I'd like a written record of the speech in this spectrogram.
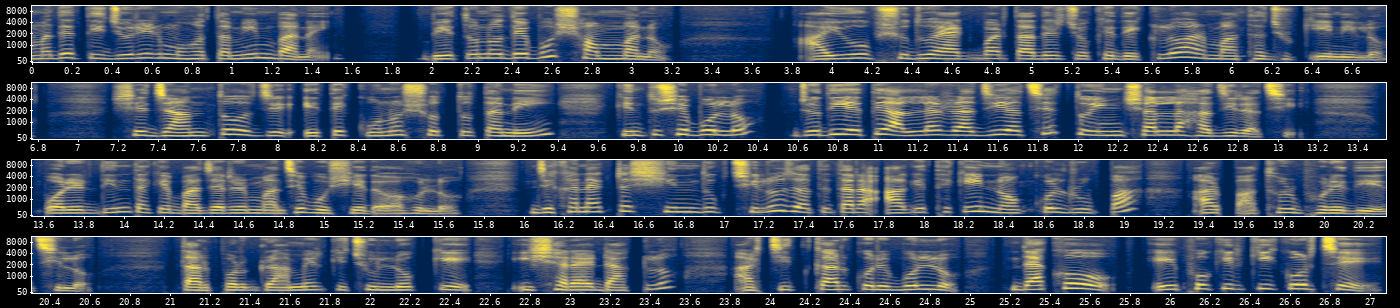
আমাদের তিজোরির মহতামিম বানাই। বেতনও দেব, সম্মানও। আয়ুব শুধু একবার তাদের চোখে দেখল আর মাথা ঝুঁকিয়ে নিল। সে জানত যে এতে কোনো সত্যতা নেই, কিন্তু সে বলল, যদি এতে আল্লাহর রাজি আছে, তো ইনশাল্লাহ হাজির আছি। পরের দিন তাকে বাজারের মাঝে বসিয়ে দেওয়া হলো, যেখানে একটা সিন্দুক ছিল যাতে তারা আগে থেকেই নকল রূপা আর পাথর ভরে দিয়েছিল। তারপর গ্রামের কিছু লোককে ইশারায় ডাকল আর চিৎকার করে বলল, দেখো, এই ফকির কি করছে?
